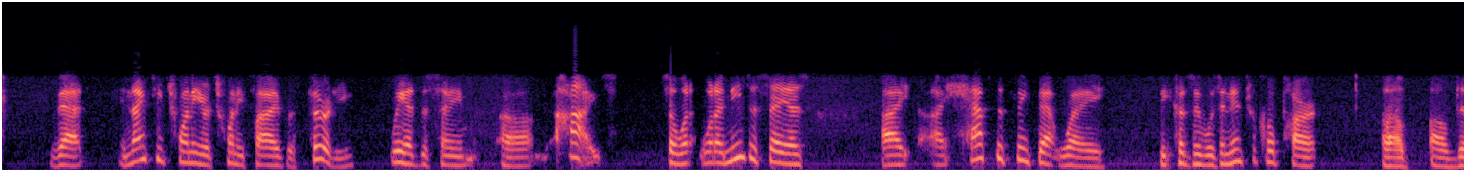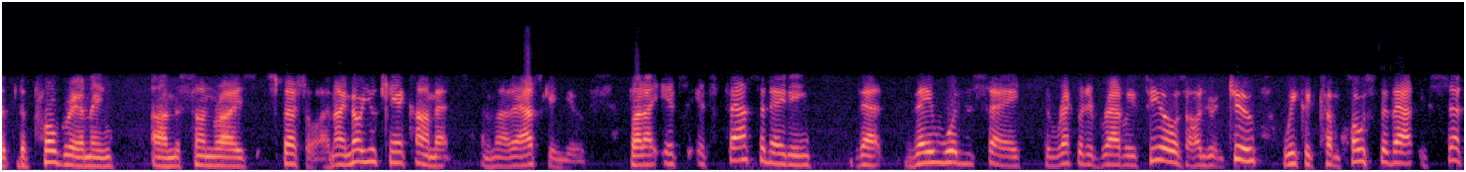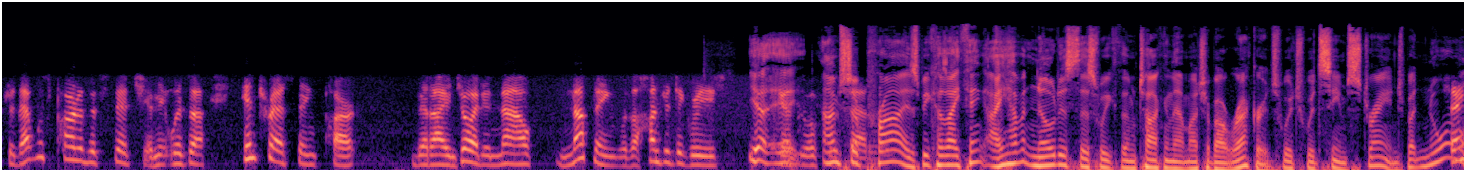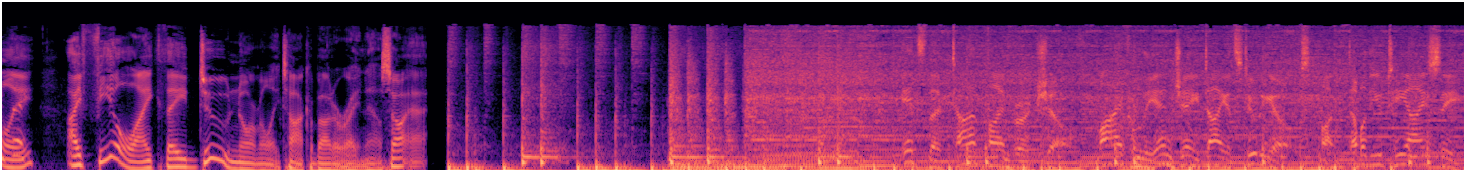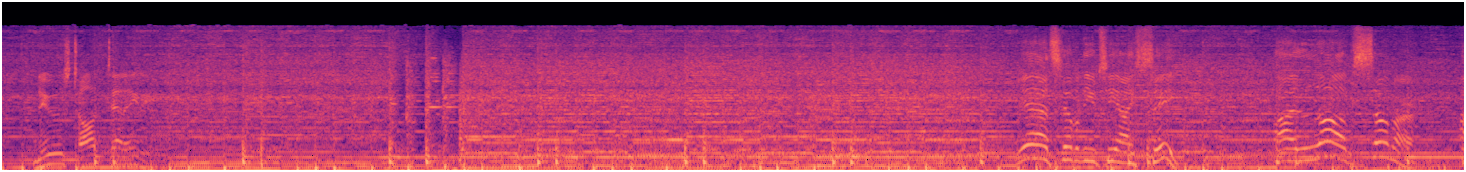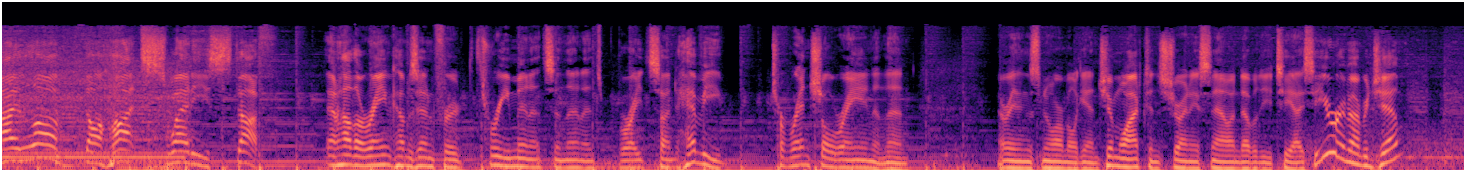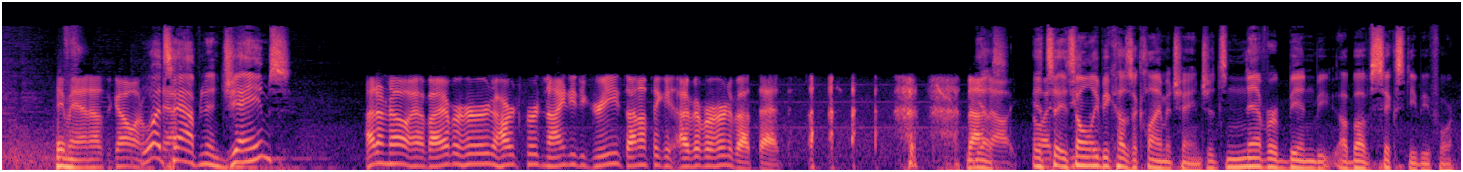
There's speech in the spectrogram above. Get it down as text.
that in 1920 or 25 or 30, we had the same uh, highs. So what what I mean to say is, I I have to think that way because it was an integral part of of the the programming on the Sunrise special. And I know you can't comment. I'm not asking you, but I, it's it's fascinating that they wouldn't say the record at Bradley Field is 102. We could come close to that, etc. That was part of the stitch, and it was a interesting part that I enjoyed. And now nothing with 100 degrees. Yeah, I'm Saturday. surprised because I think I haven't noticed this week them talking that much about records, which would seem strange. But normally, I feel like they do normally talk about it right now. So uh, It's the Todd Feinberg Show, live from the NJ Diet Studios on WTIC News Talk 1080. It's WTIC. I love summer. I love the hot, sweaty stuff. And how the rain comes in for three minutes and then it's bright sun, heavy torrential rain, and then everything's normal again. Jim Watkins joining us now on WTIC. You remember Jim? Hey man, how's it going? What's happening, James? I don't know. Have I ever heard Hartford 90 degrees? I don't think I've ever heard about that. No, yes, no. it's it's only because of climate change. It's never been be above sixty before.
